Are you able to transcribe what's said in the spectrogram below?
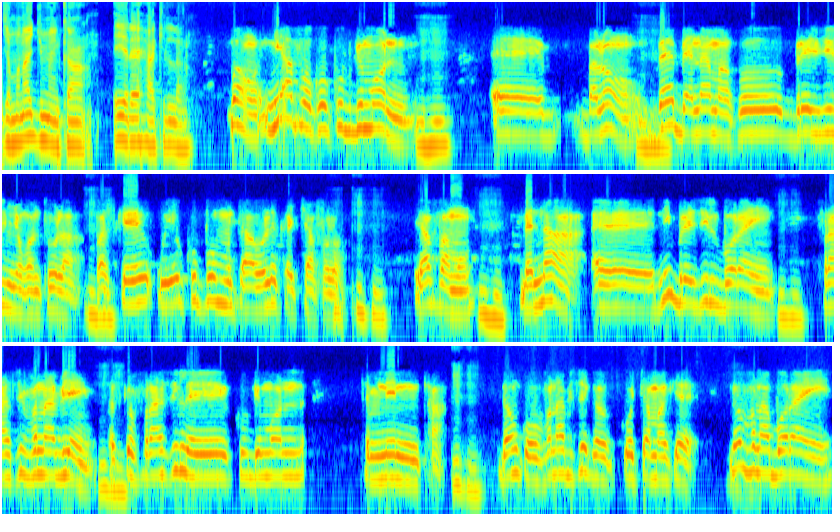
jamana jumɛn kan e yɛrɛ hakili la bɔn n'i y'a fɔ ko ku dimw Eh, balon mhm. bɛɛ bɛn n'a ma ko brezil ɲɔgɔn to la mhm. parce que u ye kupu min ta o le ka ca fɔlɔ mhm. i y'a faamu maintenant eh, ni brezil bɔra yen faransi fana bɛ yen parce que faransi le ye coupe du monde tɛmɛni nin ta donc o fana bɛ se ka ko caman kɛ n'o fana bɔra yen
